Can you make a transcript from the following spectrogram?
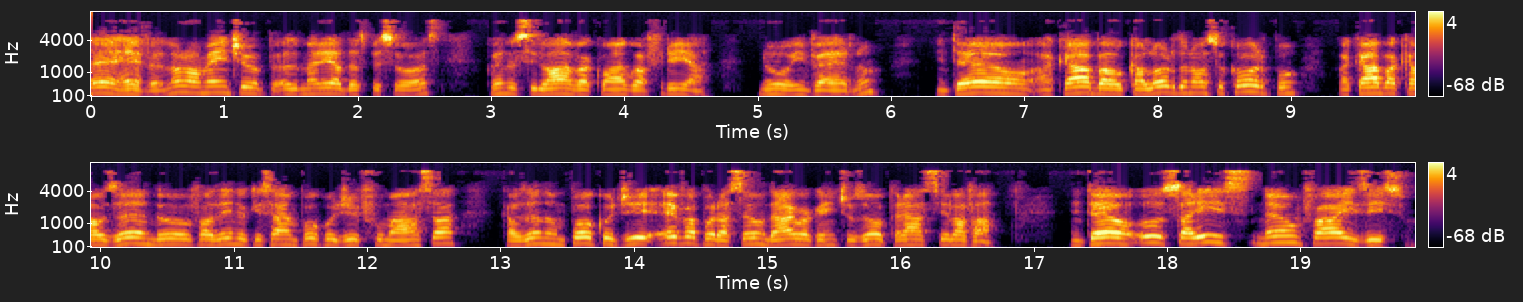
Hevel. Normalmente, a maioria das pessoas, quando se lava com água fria no inverno, então acaba o calor do nosso corpo, acaba causando, fazendo que saia um pouco de fumaça, causando um pouco de evaporação da água que a gente usou para se lavar. Então, o saris não faz isso.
